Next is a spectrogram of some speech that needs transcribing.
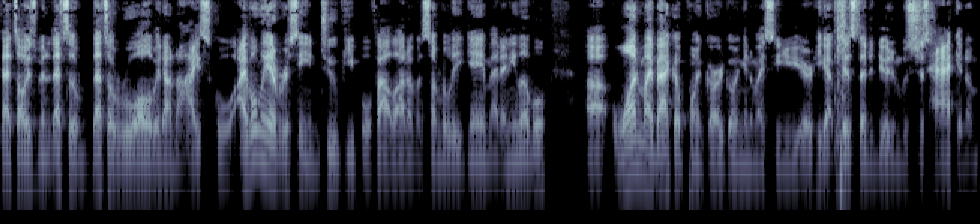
that's always been that's a that's a rule all the way down to high school. I've only ever seen two people foul out of a summer league game at any level. Uh, one, my backup point guard going into my senior year, he got pissed at a dude and was just hacking him.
